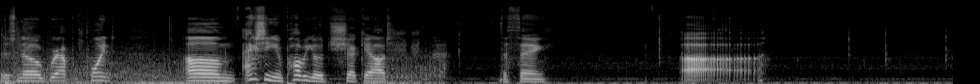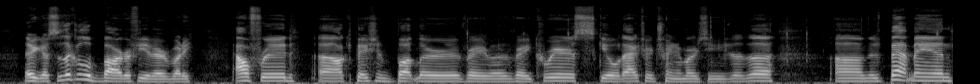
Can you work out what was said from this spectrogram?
There's no grapple point. Um, actually, you can probably go check out the thing. Uh, there you go. So like a little biography of everybody. Alfred, uh, occupation butler, very uh, very career, skilled actor, trained emergency. Blah, blah. Um, there's Batman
